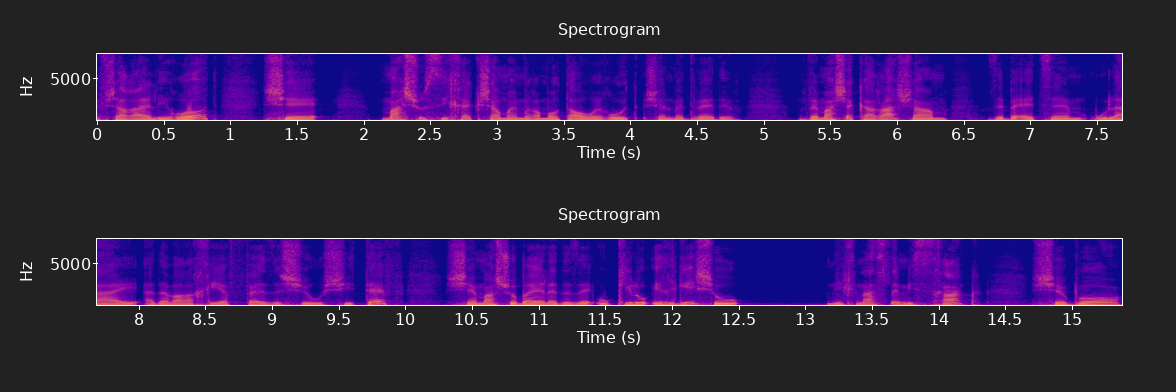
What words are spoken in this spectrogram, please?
אפשר היה לראות שמשהו שיחק שם עם רמות העוררות של מדוודב. ומה שקרה שם, זה בעצם אולי הדבר הכי יפה, זה שהוא שיתף שמשהו בילד הזה, הוא כאילו הרגיש שהוא נכנס למשחק שבו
